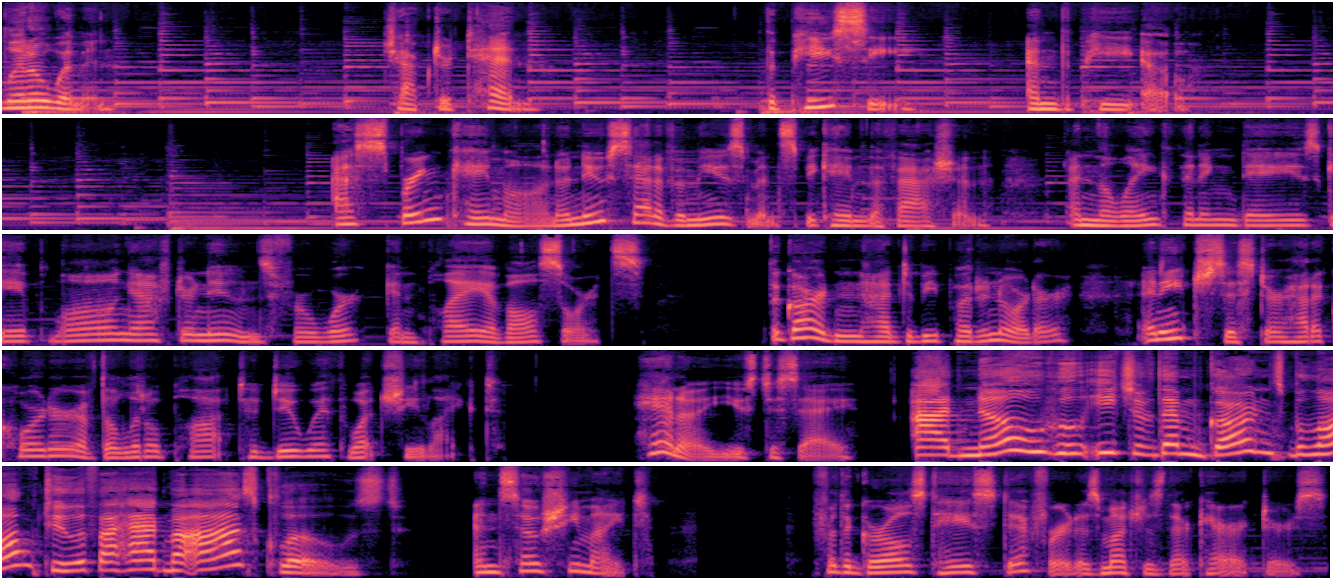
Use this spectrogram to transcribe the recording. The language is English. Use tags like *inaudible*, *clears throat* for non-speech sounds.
Little Women, Chapter 10 The PC and the PO. As spring came on, a new set of amusements became the fashion, and the lengthening days gave long afternoons for work and play of all sorts. The garden had to be put in order, and each sister had a quarter of the little plot to do with what she liked. Hannah used to say, I'd know who each of them gardens belonged to if I had my eyes closed. and so she might, for the girls' tastes differed as much as their characters.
